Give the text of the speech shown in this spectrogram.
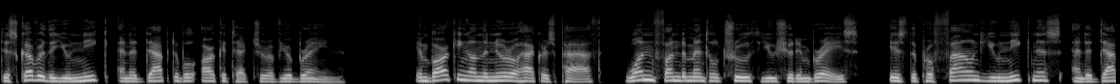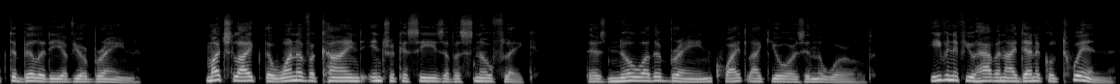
Discover the unique and adaptable architecture of your brain. Embarking on the neurohacker's path, one fundamental truth you should embrace is the profound uniqueness and adaptability of your brain. Much like the one of a kind intricacies of a snowflake, there's no other brain quite like yours in the world. Even if you have an identical twin,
